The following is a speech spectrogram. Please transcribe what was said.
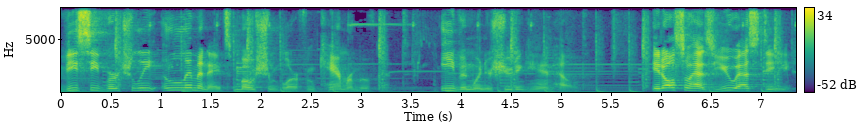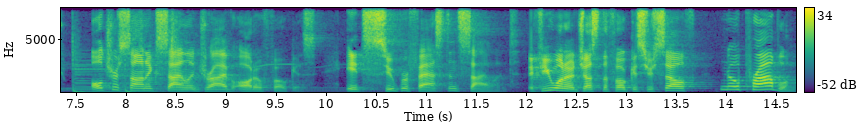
VC virtually eliminates motion blur from camera movement, even when you're shooting handheld. It also has USD, ultrasonic silent drive autofocus. It's super fast and silent. If you want to adjust the focus yourself, no problem.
